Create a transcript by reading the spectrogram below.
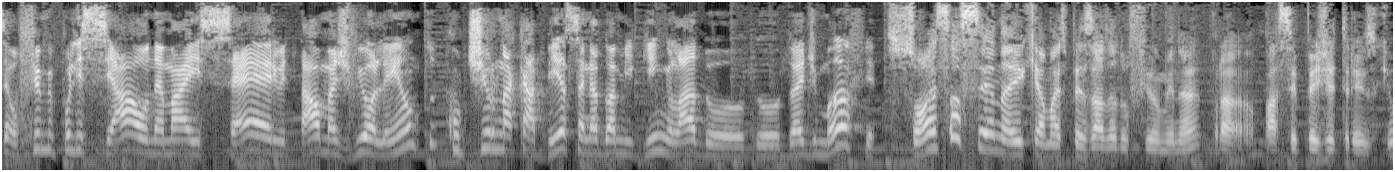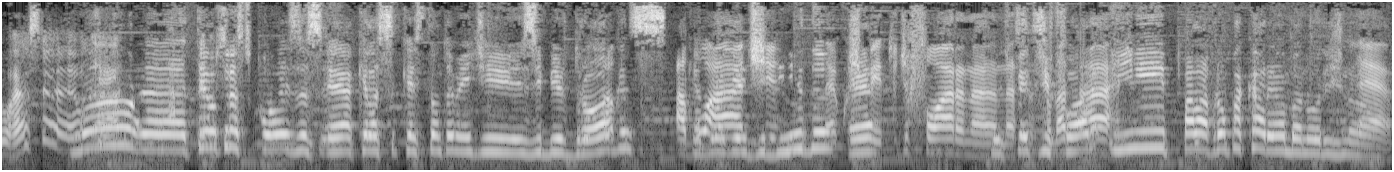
É um filme policial, né? Mais sério e tal, mais violento, com tiro na cabeça, né? Do amiguinho lá do, do, do Ed Murphy. Só essa cena aí que é a mais pesada do filme, né? Pra, pra ser PG-13, que o resto é. ok. Não, é, tem outras coisas. É aquela questão também de exibir drogas. A que é droga boate, exibida, né? Com os é, de fora na, na de sessão da fora tarde. e palavrão pra caramba no original. É.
